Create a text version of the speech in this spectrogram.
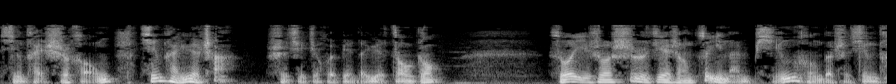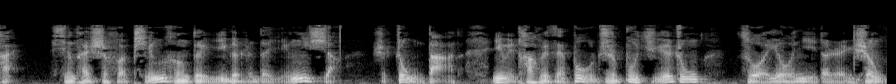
心态失衡，心态越差，事情就会变得越糟糕。所以说，世界上最难平衡的是心态，心态是否平衡对一个人的影响。是重大的，因为它会在不知不觉中左右你的人生。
